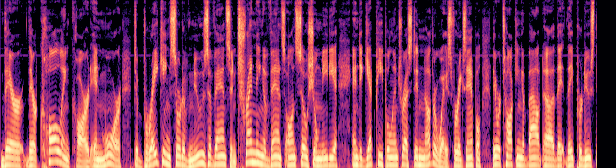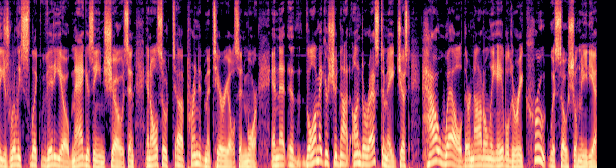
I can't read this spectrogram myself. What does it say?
their their calling card and more to breaking sort of news events and trending events on social media and to get people interested in other ways. For example, they were talking about uh, they, they produce these really slick video magazine shows and, and also uh, printed materials and more. And that uh, the lawmakers should not underestimate just how well they're not only able to recruit with social media,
